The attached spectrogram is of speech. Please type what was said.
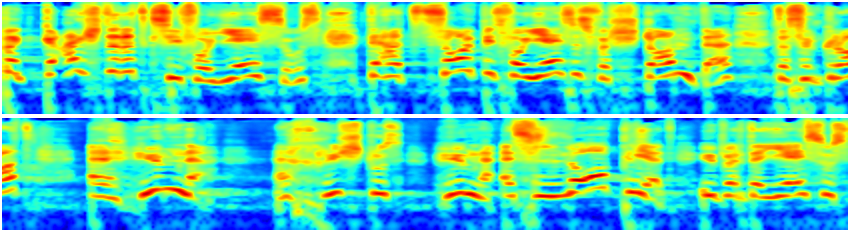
begeistert von Jesus, der hat so etwas von Jesus verstanden, dass er gerade eine Hymne, eine Christus-Hymne, ein Loblied über den Jesus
